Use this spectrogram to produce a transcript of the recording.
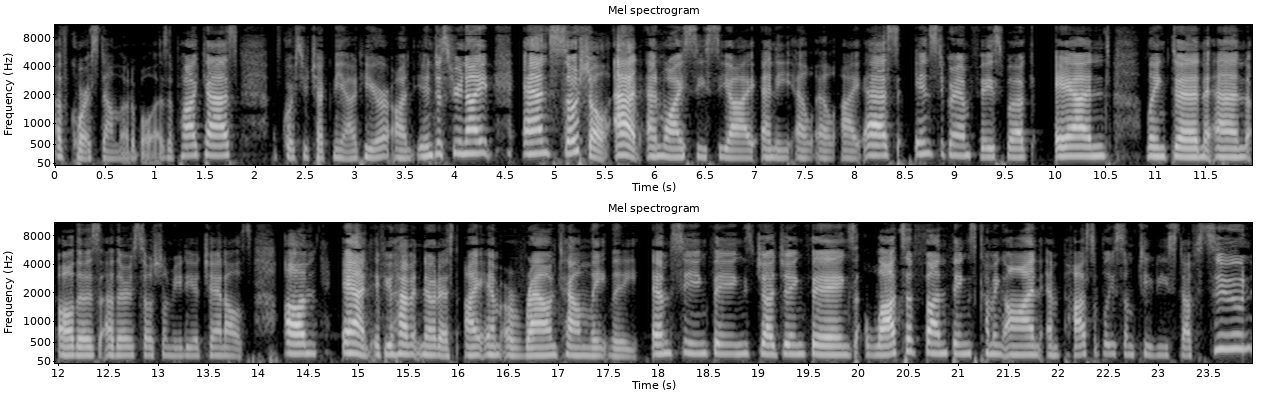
of course, downloadable as a podcast. Of course, you check me out here on Industry Night and social at NYCCI N-E-L-L-I-S, Instagram, Facebook, and LinkedIn and all those other social media channels. Um, and if you haven't noticed, I am around town lately, emceeing things, judging things, lots of fun things coming on and possibly some TV stuff soon.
